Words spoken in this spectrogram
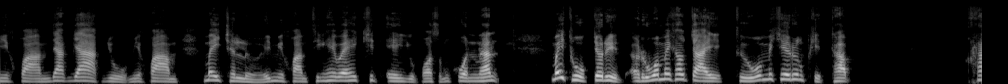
มีความยากๆอยู่ มีความไม่เฉลย มีความทิ้งให้ไว้ให้คิดเองอยู่พอสมควรนั้น ไม่ถูกจริตหรือว่าไม่เข้าใจ ถือว่าไม่ใช่เรื่องผิดครับ ใคร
